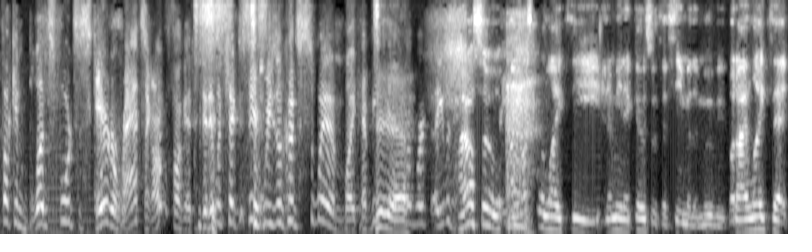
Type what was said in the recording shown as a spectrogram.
fucking blood sports is scared of rats like oh fuck fucking. did anyone check to see if weasel could swim like have you Yeah. ever worked he was I also I also like the and I mean it goes with the theme of the movie, but I like that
